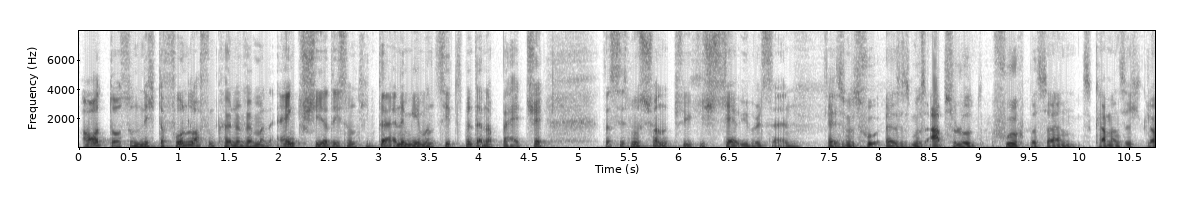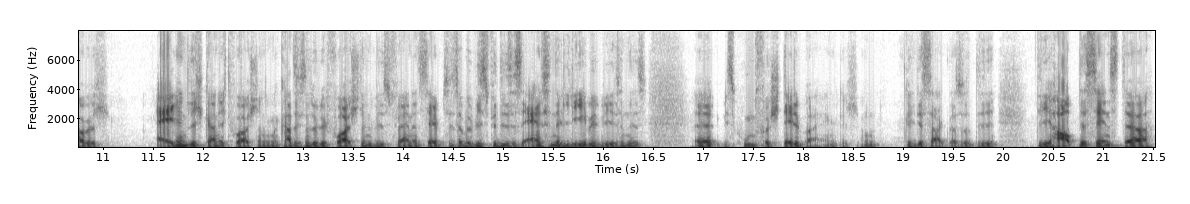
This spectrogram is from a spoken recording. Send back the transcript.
Autos und nicht davonlaufen können, wenn man eingeschirrt ist und hinter einem jemand sitzt mit einer Peitsche, das, das muss schon psychisch sehr übel sein. Es muss, also es muss absolut furchtbar sein. Das kann man sich, glaube ich, eigentlich gar nicht vorstellen. Man kann sich natürlich vorstellen, wie es für einen selbst ist, aber wie es für dieses einzelne Lebewesen ist, äh, ist unvorstellbar eigentlich. Und wie gesagt, also die, die Hauptessenz der,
